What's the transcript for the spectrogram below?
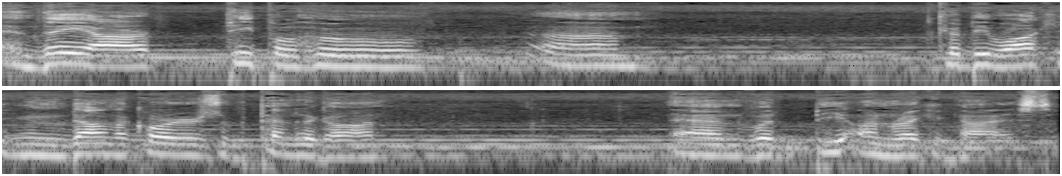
And they are people who um, could be walking down the corridors of the Pentagon and would be unrecognized.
